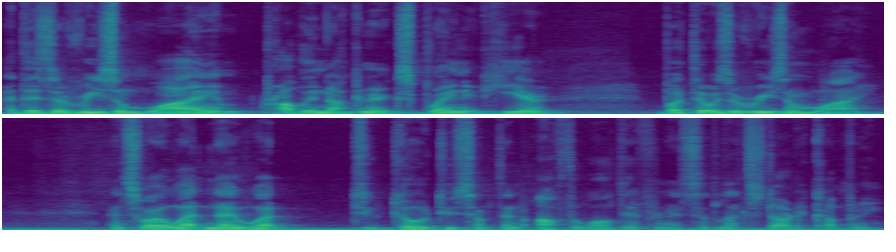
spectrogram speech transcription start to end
There's a reason why. I'm probably not going to explain it here, but there was a reason why. And so I went and I went to go do something off the wall different. I said, let's start a company.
